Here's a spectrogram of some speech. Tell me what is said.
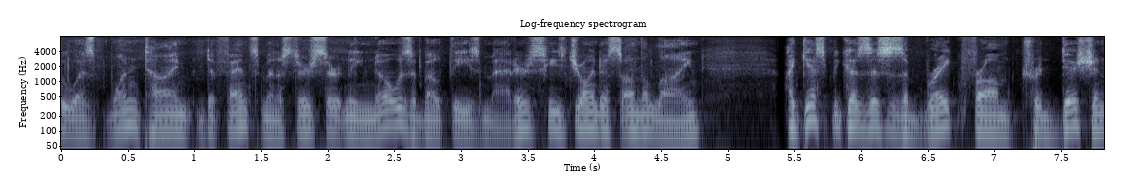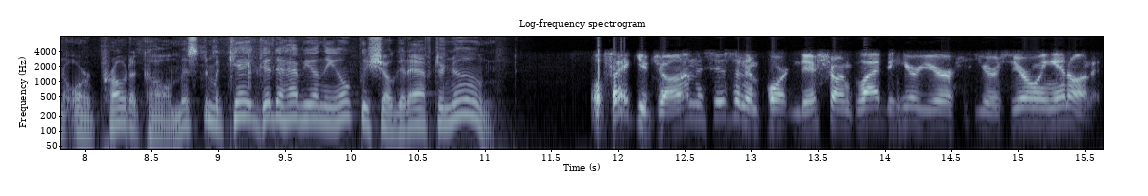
who was one time defense minister, certainly knows about these matters. He's joined us on the line. I guess because this is a break from tradition or protocol. Mr. MacKay, good to have you on the Oakley Show. Good afternoon. Well, thank you, John. This is an important issue. I'm glad to hear you're you're zeroing in on it.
